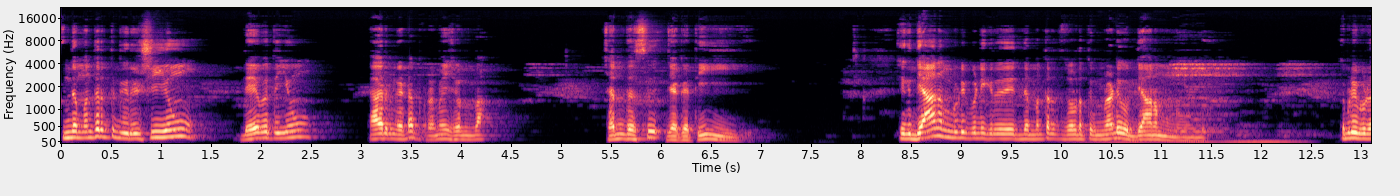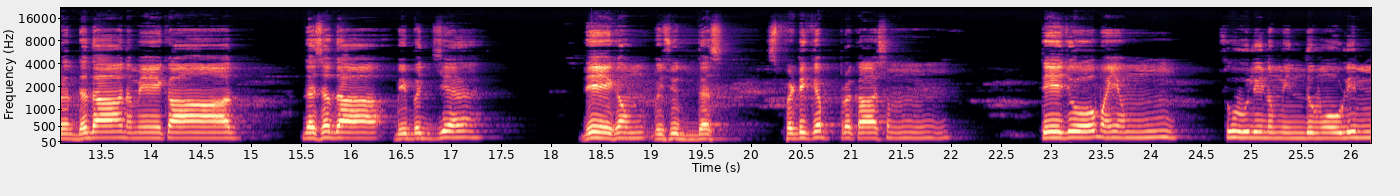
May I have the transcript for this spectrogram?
இந்த மந்திரத்துக்கு ரிஷியும் தேவதையும் யாருன்னு கேட்டால் பரமேஸ்வரன் தான். சந்தஸ் ஜெகதி. இதுக்கு தியானம் எப்படி பண்ணிக்கிறது? இந்த மந்திரத்தை சொல்கிறதுக்கு முன்னாடி ஒரு தியானம் ஒன்று உண்டு. எப்படி பண்ணுறது? ததானமேகாத் நமேகாத் விபஜ்ய தேகம் விசுத்த ஸ்படிக பிரகாசம் தேஜோமயம் சூலினம் இந்து மௌலிம்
